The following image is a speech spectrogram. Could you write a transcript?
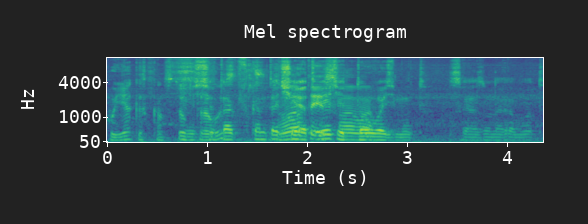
Хуяк из конструктора если так в контаче Золотые ответить, слова. то возьмут сразу на работу.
